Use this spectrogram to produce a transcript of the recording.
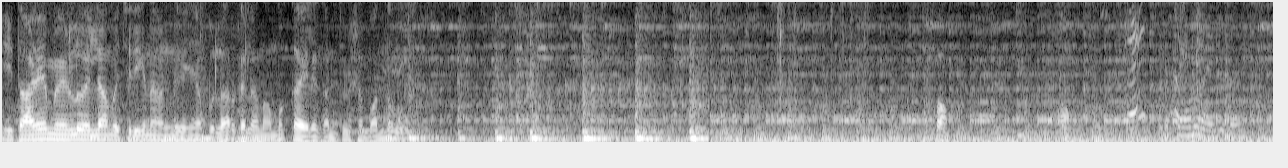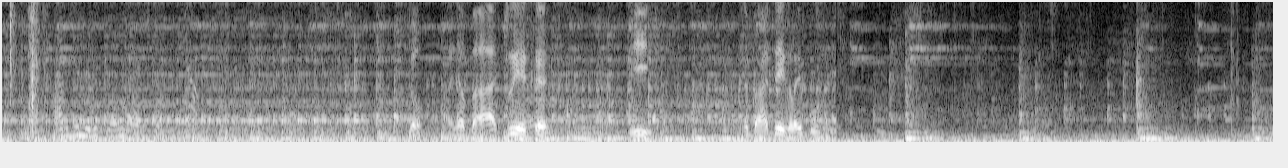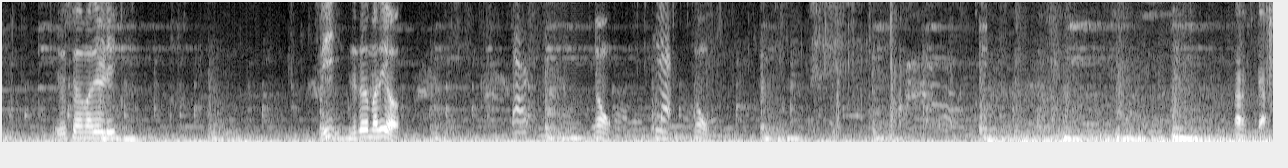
ഈ താഴെയും മേളിലും എല്ലാം വെച്ചിരിക്കുന്ന കണ്ടു കഴിഞ്ഞാൽ പിള്ളേർക്കെല്ലാം നമുക്കായാലും കൺഫ്യൂഷൻ വന്നു പോകും. അതിന്റെ ബാറ്ററിയൊക്കെ ഈ എന്റെ ബാറ്ററി കളയി പോകുന്നത്. യൂസ് മതിയടി. ഈ നിനക്കത് മതിയോ? നോ. നോ. കറക്റ്റാ.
